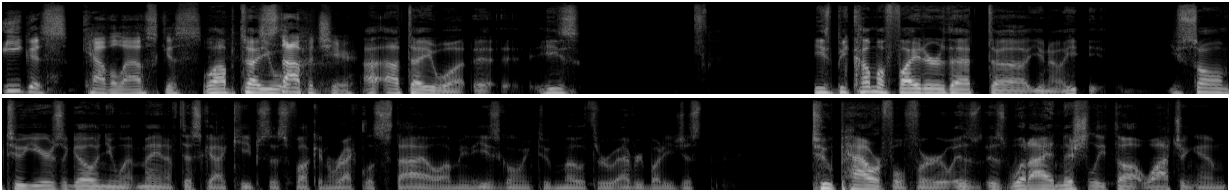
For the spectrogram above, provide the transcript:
Egus Kavaliauskas Well, I'll tell you what. stoppage here? I, I'll tell you what. uh, He's he's become a fighter that uh, you know. He, you saw him two years ago, and you went, "Man, if this guy keeps this fucking reckless style, I mean, he's going to mow through everybody. Just too powerful for is is what I initially thought watching him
